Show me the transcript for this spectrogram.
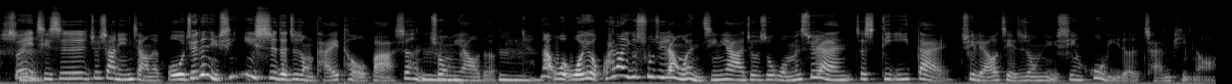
所以其实就像您讲的，我觉得女性意识的这种抬头吧是很重要的。嗯，那我我有看到一个数据让我很惊讶，就是说我们虽然这是第一代去了解这种女性护理的产品哦。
